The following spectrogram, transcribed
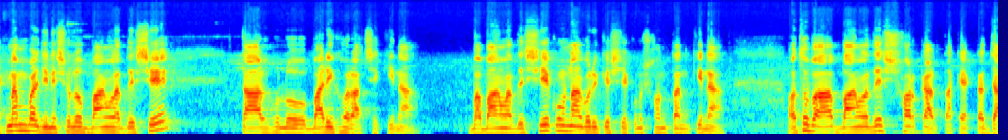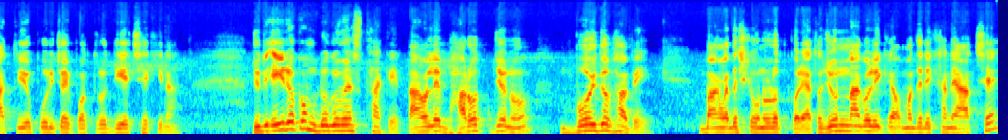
এক নাম্বার জিনিস হলো বাংলাদেশে তার হলো বাড়িঘর আছে কি না বা বাংলাদেশে কোনো নাগরিকের সে কোনো সন্তান কিনা? অথবা বাংলাদেশ সরকার তাকে একটা জাতীয় পরিচয়পত্র দিয়েছে কিনা? যদি এই রকম ডকুমেন্টস থাকে, তাহলে ভারত যেন বৈধভাবে বাংলাদেশকে অনুরোধ করে। এতজন নাগরিক আমাদের এখানে আছে,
